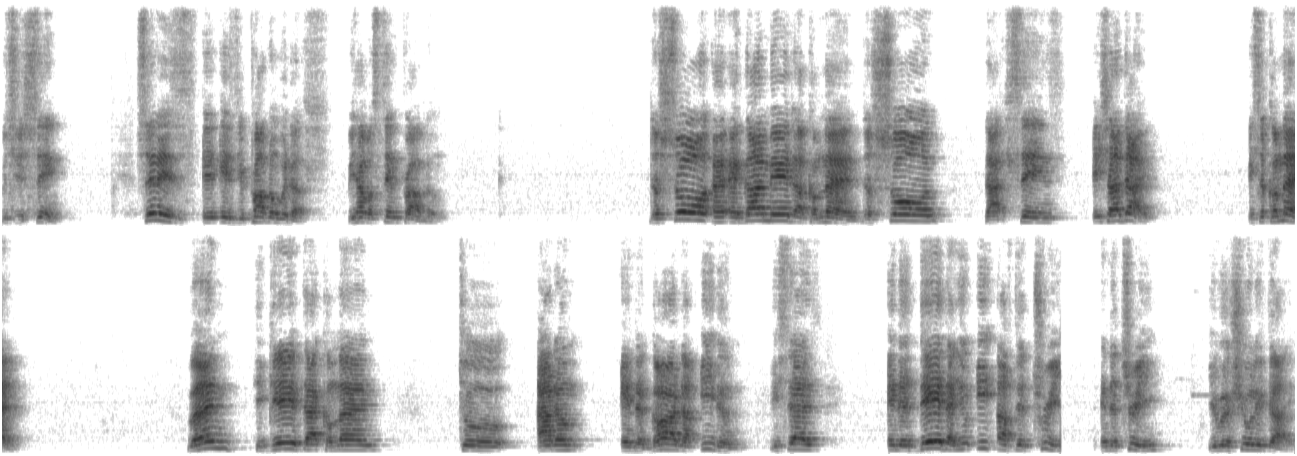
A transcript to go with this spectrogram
which is sin. Sin is, is, the problem with us. We have a sin problem. The soul, and God made a command, the soul that sins, it shall die. It's a command. When he gave that command to Adam in the Garden of Eden, he says, In the day that you eat of the tree, in the tree, you will surely die.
